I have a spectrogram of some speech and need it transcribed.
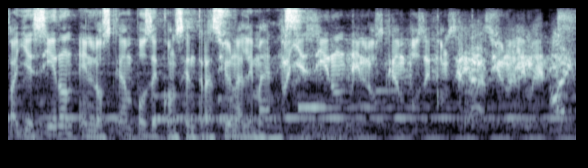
fallecieron en los campos de concentración alemanes. Fallecieron en los campos de concentración alemanes.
